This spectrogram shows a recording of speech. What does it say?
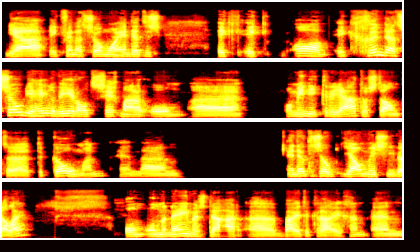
Ja, ik vind dat zo mooi. En dat is, ik, ik, oh, ik gun dat zo die hele wereld, zeg maar, om, uh, om in die creatorstand uh, te komen. En, um, en dat is ook jouw missie wel, hè? Om ondernemers daarbij uh, bij te krijgen. En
